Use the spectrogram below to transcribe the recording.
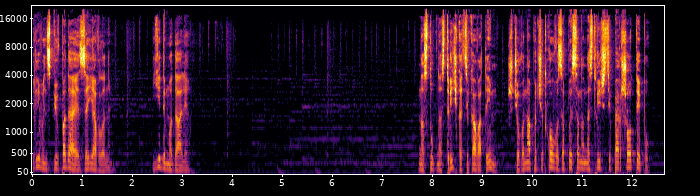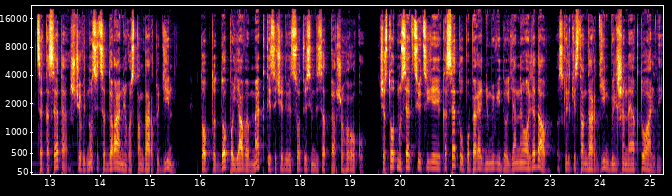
рівень співпадає з заявленим. Їдемо далі. Наступна стрічка цікава тим, що вона початково записана на стрічці першого типу. Це касета, що відноситься до раннього стандарту DIN, тобто до появи MEC 1981 року. Частотну секцію цієї касети у попередньому відео я не оглядав, оскільки стандарт DIN більше не актуальний.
